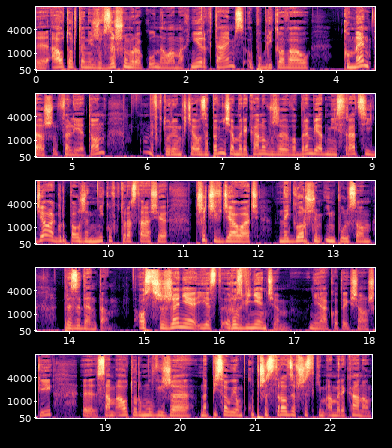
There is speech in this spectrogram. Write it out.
E, autor ten już w zeszłym roku na łamach New York Times opublikował komentarz felieton, w którym chciał zapewnić Amerykanów, że w obrębie administracji działa grupa urzędników, która stara się przeciwdziałać najgorszym impulsom prezydenta. Ostrzeżenie jest rozwinięciem niejako tej książki. E, sam autor mówi, że napisał ją ku przestrodze wszystkim Amerykanom,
